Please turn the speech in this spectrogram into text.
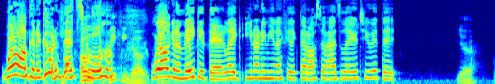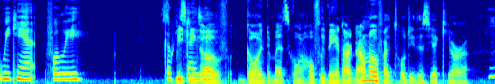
we're all going to go to med school. Oh, speaking of, we're all going to make it there. Like you know what I mean? I feel like that also adds a layer to it that yeah. we can't fully. Speaking of going to med school and hopefully being a doctor, I don't know if I told you this yet, Kiara. Hmm?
